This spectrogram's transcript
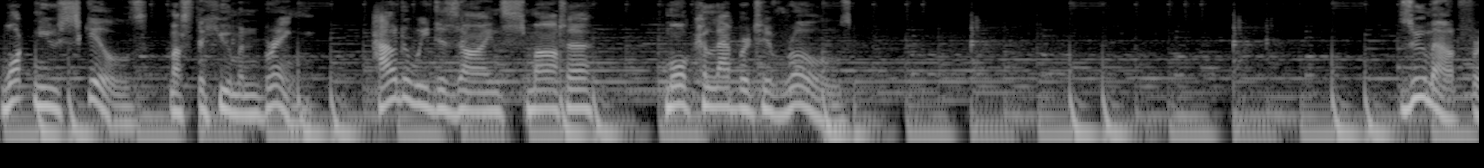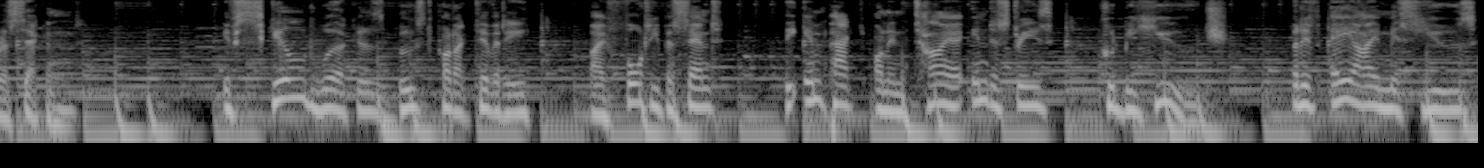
what new skills must the human bring? How do we design smarter, more collaborative roles Zoom out for a second. If skilled workers boost productivity by 40%, the impact on entire industries could be huge. But if AI misuse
